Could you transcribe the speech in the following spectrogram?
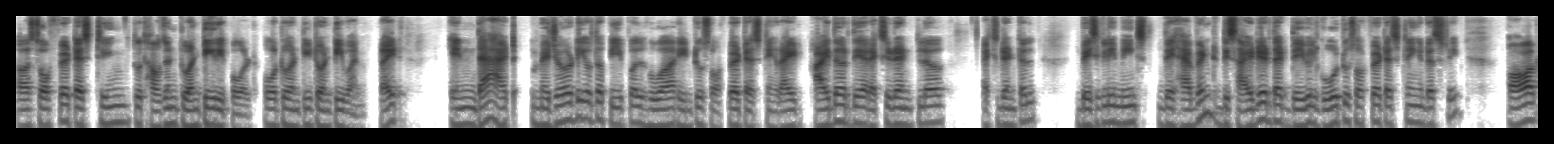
uh, software testing 2020 report or 2021 right in that majority of the people who are into software testing right either they are accidental accidental basically means they haven't decided that they will go to software testing industry or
